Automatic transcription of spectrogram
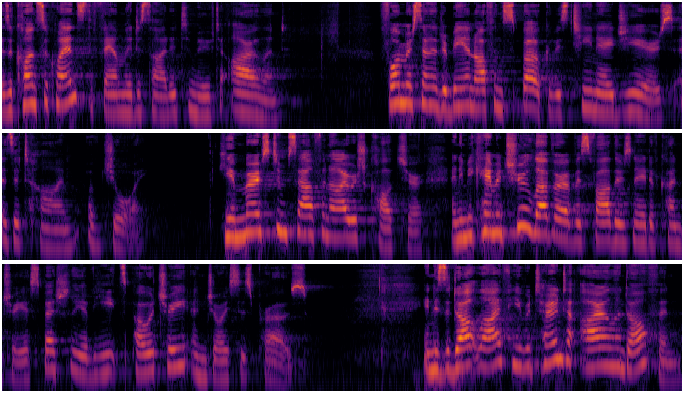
As a consequence, the family decided to move to Ireland. Former Senator Beahan often spoke of his teenage years as a time of joy. He immersed himself in Irish culture, and he became a true lover of his father's native country, especially of Yeats' poetry and Joyce's prose. In his adult life, he returned to Ireland often.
